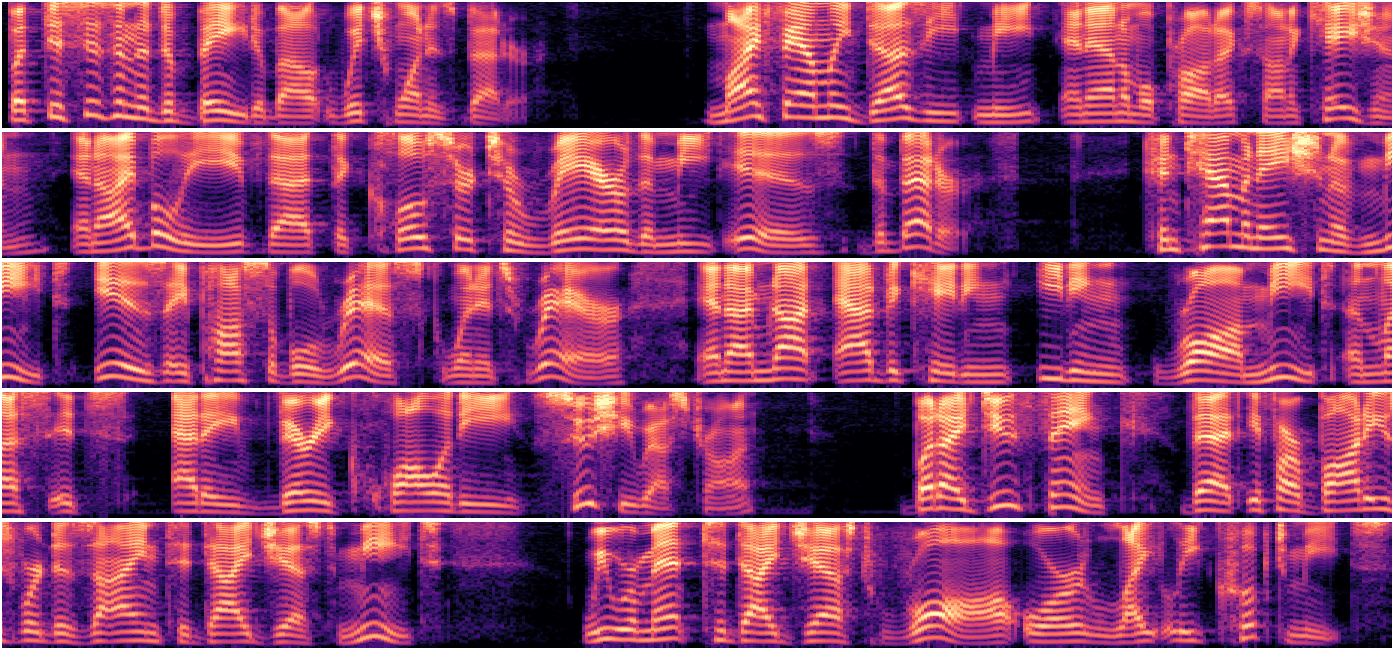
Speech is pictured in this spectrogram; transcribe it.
But this isn't a debate about which one is better. My family does eat meat and animal products on occasion, and I believe that the closer to rare the meat is, the better. Contamination of meat is a possible risk when it's rare, and I'm not advocating eating raw meat unless it's at a very quality sushi restaurant. But I do think that if our bodies were designed to digest meat, we were meant to digest raw or lightly cooked meats.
